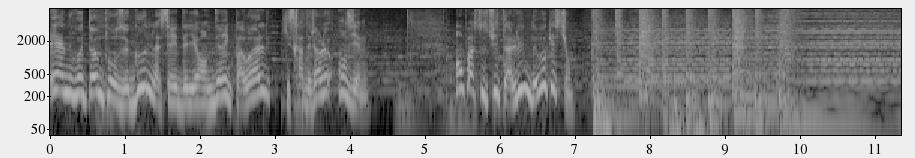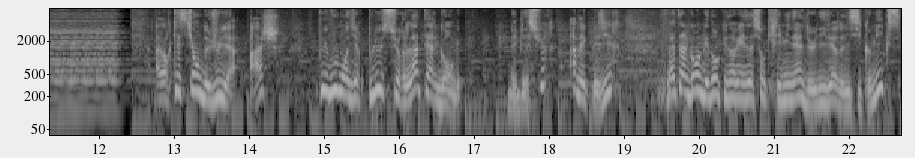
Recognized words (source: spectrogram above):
et un nouveau tome pour The Goon, la série délirante d'Eric Powell, qui sera déjà le 11e. On passe tout de suite à l'une de vos questions. Alors question de Julia H. Pouvez-vous m'en dire plus sur l'Intergang? Mais bien sûr, avec plaisir. L'Intergang est donc une organisation criminelle de l'univers de DC Comics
